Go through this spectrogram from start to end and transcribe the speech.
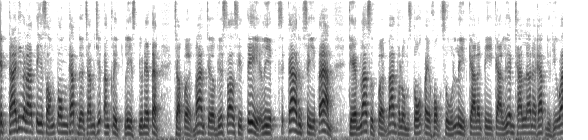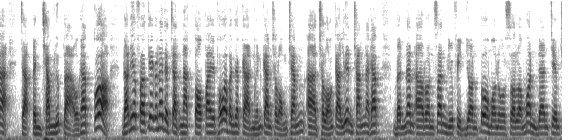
ปิดท้ายที่เวลาตี 2 ตรงครับเดอะแชมเปี้ยนชิพอังกฤษลีดยูไนเต็ดจะเปิดบ้านเจอบริสตอลซิตี้ลีด94 แต้ม เกมล่าสุดเปิดบ้านถล่มสโต๊กไป 6-0 ลีดการันตีการเลื่อนชั้นแล้วนะครับ อยู่ที่ว่าจะเป็นแชมป์หรือเปล่าครับ ก็ดานิเอลฟาเก้ก็น่าจะจัดหนักต่อไป เพราะว่าบรรยากาศเหมือนการฉลองแชมป์อ่าฉลองการเลื่อนชั้นนะครับแบนนันอารอนสันดิวฟิดยอนโตโมโนโซลามอนแดนเจมส์โจ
